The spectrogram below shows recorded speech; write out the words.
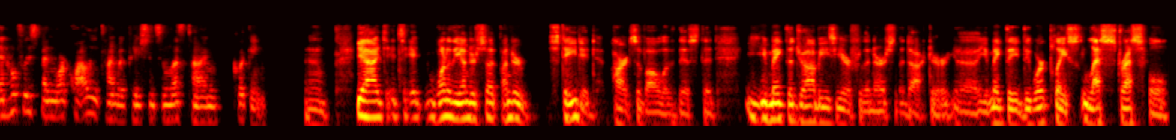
and hopefully spend more quality time with patients and less time clicking. Yeah, yeah it, it's it, one of the under, understated parts of all of this that you make the job easier for the nurse and the doctor. Uh, you make the, the workplace less stressful,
